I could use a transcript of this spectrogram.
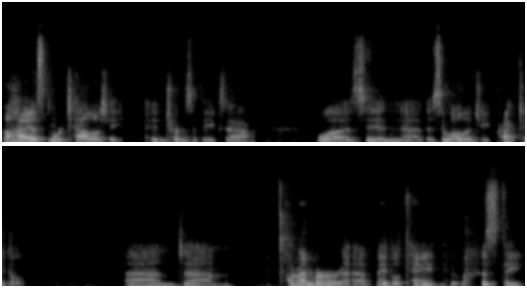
the highest mortality in terms of the exam was in uh, the zoology practical, and um, I remember uh, Mabel Kane, who was the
